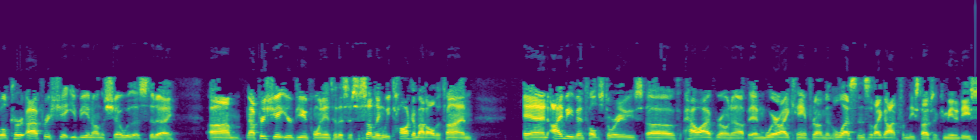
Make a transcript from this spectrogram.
Well, Kurt, I appreciate you being on the show with us today. Um, I appreciate your viewpoint into this. This is something we talk about all the time. And I've even told stories of how I've grown up and where I came from and the lessons that I got from these types of communities.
